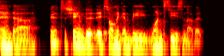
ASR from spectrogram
and uh, it's a shame that it's only going to be one season of it.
